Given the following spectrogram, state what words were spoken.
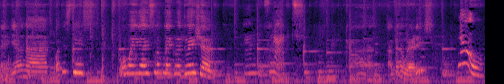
Thank you, anak. What is this? Oh my guys, look like graduation. Um, it's not. God, I'm gonna wear this. No,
